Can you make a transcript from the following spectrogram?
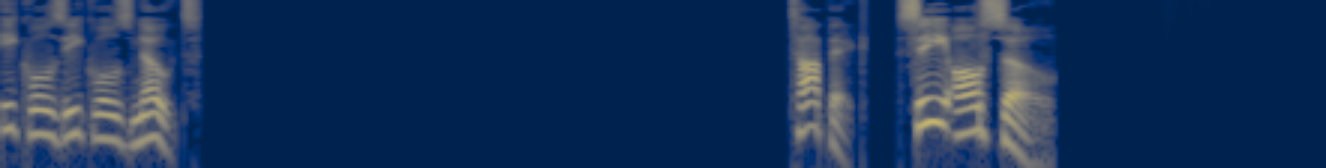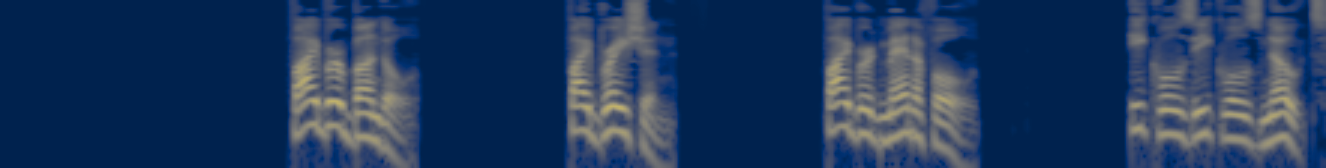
Equals equals Notes Topic. See also. Fiber bundle. Fibration Fibered manifold. Equals equals Notes.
